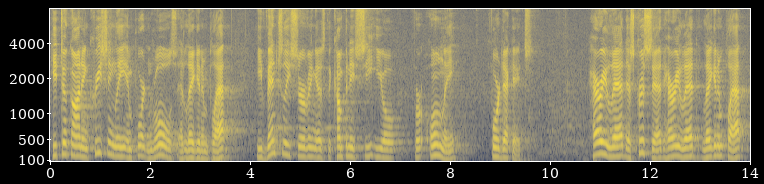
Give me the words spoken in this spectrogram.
He took on increasingly important roles at Leggett and Platt, eventually serving as the company's CEO for only four decades. Harry led, as Chris said, Harry led Leggett and Platt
